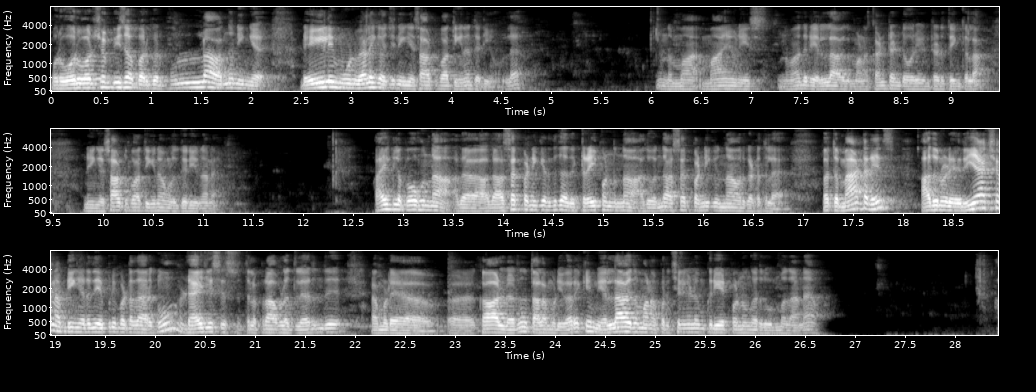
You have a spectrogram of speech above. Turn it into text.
ஒரு ஒரு வருஷம் பீஸா பர்கர் ஃபுல்லாக வந்து நீங்கள் டெய்லி மூணு வேளைக்கு வச்சு நீங்கள் சாப்பிட்டு பார்த்தீங்கன்னா தெரியும்ல இந்த மா மாயோனிஸ் இந்த மாதிரி எல்லா விதமான கண்டென்ட் ஓரியன்ட் திங்கெல்லாம் நீங்கள் சாப்பிட்டு பார்த்தீங்கன்னா உங்களுக்கு தெரியும் தானே? பைக்கில் போகும் தான். அதை அதை அசர் பண்ணிக்கிறதுக்கு அது ட்ரை பண்ணும் தான். அது வந்து அசர் பண்ணிக்கும் தான் ஒரு கட்டத்தில். பட் த மேட்டர் இஸ் அதனுடைய ரியாக்ஷன் அப்படிங்கிறது எப்படிப்பட்டதாக இருக்கும்? டைஜஸ்ட் சிஸ்டத்தில் ப்ராப்ளத்துலேருந்து நம்முடைய அஹ், தலைமுடி வரைக்கும் எல்லா விதமான பிரச்சனைகளும் க்ரியேட் பண்ணுங்கிறது உண்மை தானே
